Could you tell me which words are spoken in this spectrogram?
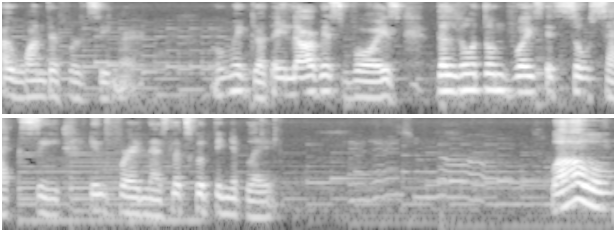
a wonderful singer. Oh my god, I love his voice. The low tone voice is so sexy in fairness. Let's continue play. Wow!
